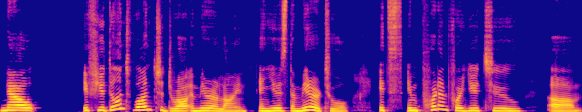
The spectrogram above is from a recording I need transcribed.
Now, if you don't want to draw a mirror line and use the mirror tool, it's important for you to um,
